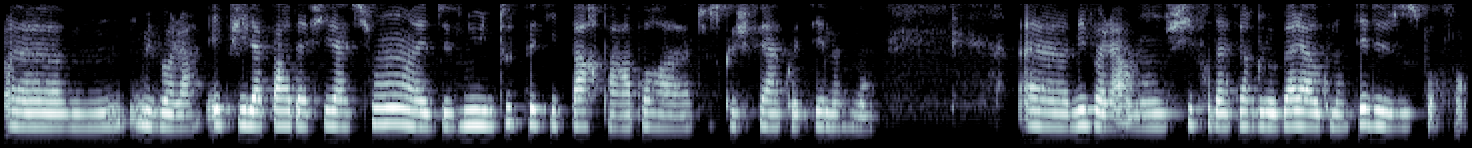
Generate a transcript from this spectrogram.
Euh, mais voilà. Et puis la part d'affiliation est devenue une toute petite part par rapport à tout ce que je fais à côté maintenant. Euh, mais voilà, mon chiffre d'affaires global a augmenté de 12%.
